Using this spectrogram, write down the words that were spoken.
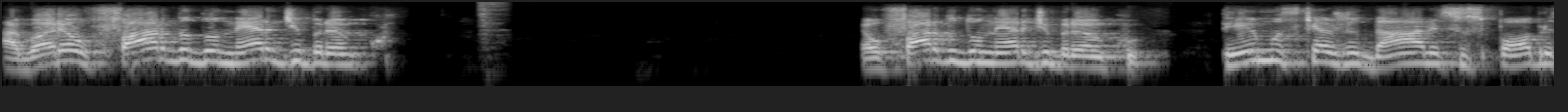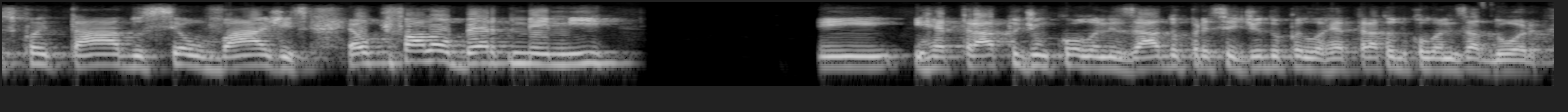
Agora é o fardo do nerd branco. É o fardo do nerd branco. Temos que ajudar esses pobres coitados selvagens. É o que fala Albert Memmi em, em, Retrato de um Colonizado, precedido pelo Retrato do Colonizador.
